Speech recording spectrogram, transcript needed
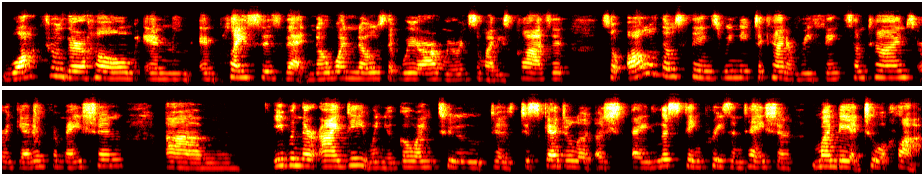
walk through their home in in places that no one knows that we are. We're in somebody's closet. So all of those things we need to kind of rethink sometimes or get information. Um, even their ID when you're going to to, to schedule a, a, a listing presentation Monday at two o'clock.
